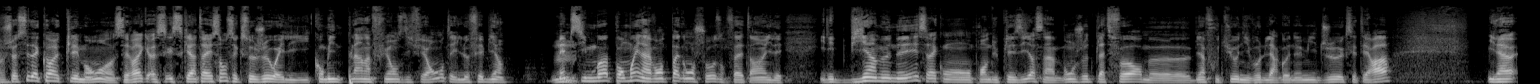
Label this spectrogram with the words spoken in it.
Je suis assez d'accord avec Clément. C'est vrai que ce qui est intéressant c'est que ce jeu, ouais, il, combine plein d'influences différentes et il le fait bien. Même hmm. si moi, pour moi, il n'invente pas grand-chose en fait. Hein. Il est, il est bien mené. C'est vrai qu'on prend du plaisir. C'est un bon jeu de plateforme, euh, bien foutu au niveau de l'ergonomie de jeu, etc. Il a,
